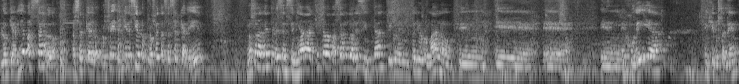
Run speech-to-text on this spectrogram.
lo que había pasado acerca de los profetas, qué decían los profetas acerca de él, no solamente les enseñaba qué estaba pasando en ese instante con el imperio romano eh, eh, en- en Judea, en Jerusalén,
